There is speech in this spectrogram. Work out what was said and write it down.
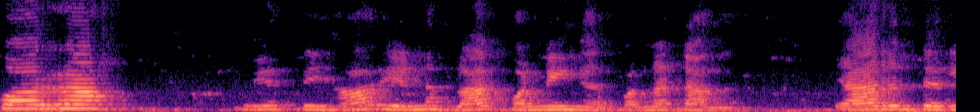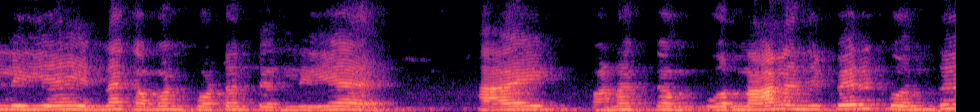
போடுறா நேற்று யார் என்ன பிளாக் பண்ணீங்க? பண்ணட்டாங்க. யாருன்னு தெரியலையே. என்ன கமெண்ட் போட்டோன்னு தெரியலையே. ஹாய் வணக்கம். ஒரு நாலஞ்சு பேருக்கு வந்து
